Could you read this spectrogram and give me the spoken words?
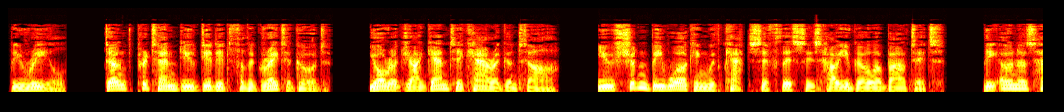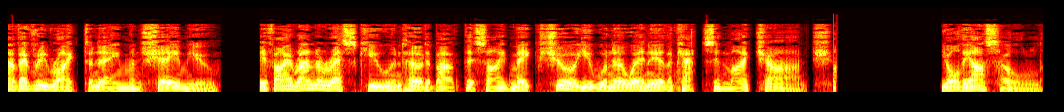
Be real. Don't pretend you did it for the greater good. You're a gigantic arrogant R. You shouldn't be working with cats if this is how you go about it. The owners have every right to name and shame you. If I ran a rescue and heard about this I'd make sure you were nowhere near the cats in my charge. You're the asshole.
